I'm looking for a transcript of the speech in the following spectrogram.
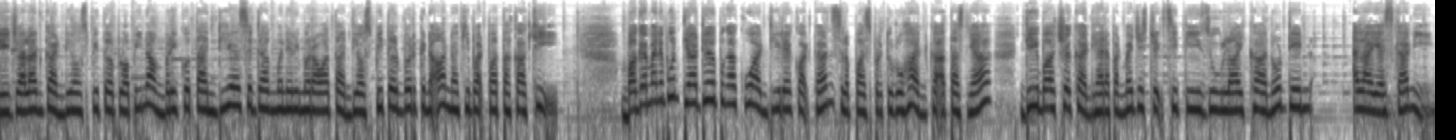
dijalankan di Hospital Pulau Pinang berikutan dia sedang menerima rawatan di hospital berkenaan akibat patah kaki. Bagaimanapun tiada pengakuan direkodkan selepas pertuduhan ke atasnya dibacakan di hadapan Magistrat Siti Zulaika Nordin alias Gani.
